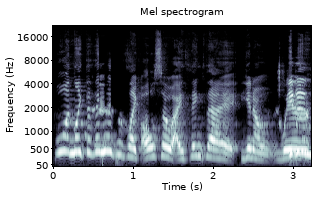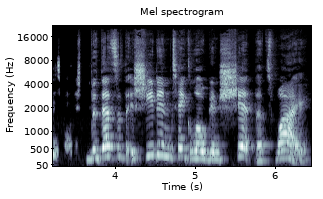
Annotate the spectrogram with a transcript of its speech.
Well, and like the thing is, is like also I think that you know She didn't, but that's the th- she didn't take Logan's shit. That's why.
